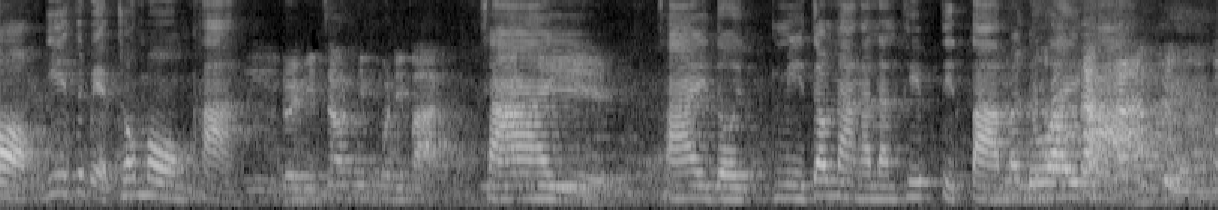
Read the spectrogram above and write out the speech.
กอก 21 ชั่วโมงค่ะ อืมโดยมีเจ้าทิพย์ปฏิบัติใช่ใช่ โดยมีเจ้านางอนันทิพย์ติดตามมาด้วยค่ะก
